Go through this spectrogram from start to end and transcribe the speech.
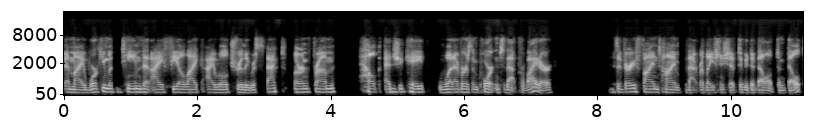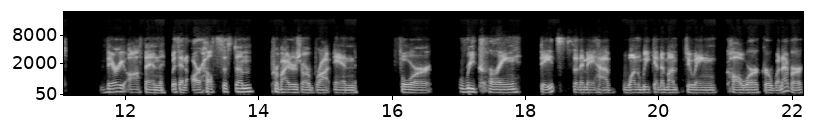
Am I working with a team that I feel like I will truly respect, learn from, help educate whatever's important to that provider. It's a very fine time for that relationship to be developed and built. Very often within our health system, providers are brought in for recurring dates. So they may have one weekend a month doing call work or whatever.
